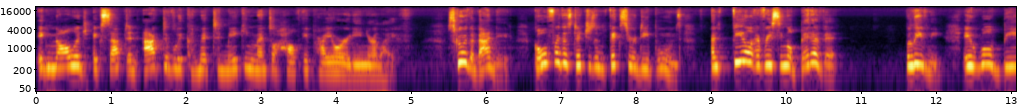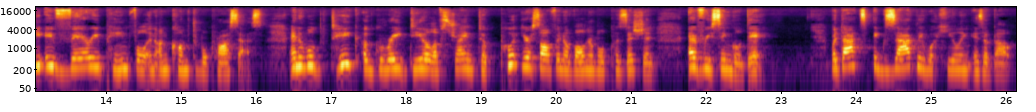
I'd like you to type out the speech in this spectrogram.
Acknowledge, accept, and actively commit to making mental health a priority in your life. Screw the band aid. Go for the stitches and fix your deep wounds and feel every single bit of it. Believe me, it will be a very painful and uncomfortable process, and it will take a great deal of strength to put yourself in a vulnerable position every single day. But that's exactly what healing is about.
